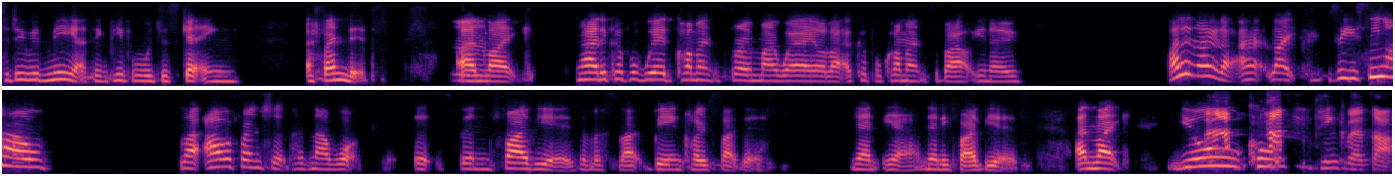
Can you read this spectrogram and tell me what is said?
to do with me. I think people were just getting offended, and Mm. like I had a couple weird comments thrown my way, or like a couple comments about, you know, I don't know, like I like so you see how like our friendship has now what it's been five years of us like being close like this. Yeah, yeah, nearly five years. And like you'll call can't even think about that.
